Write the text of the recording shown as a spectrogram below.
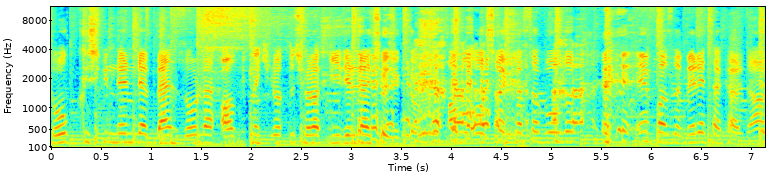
Soğuk kış günlerinde ben zorla altına kilotlu çorap giydirilen çocuktum. Ama Oğuzhan Kasaboğlu en fazla bere takardı abi.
